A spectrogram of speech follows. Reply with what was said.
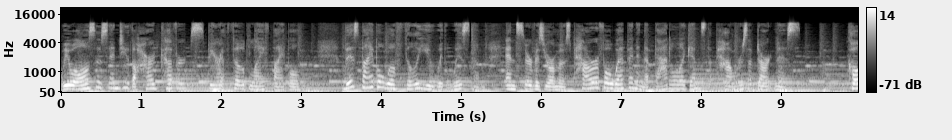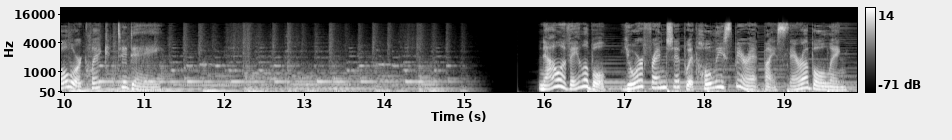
we will also send you the hardcover Spirit Filled Life Bible. This Bible will fill you with wisdom and serve as your most powerful weapon in the battle against the powers of darkness. Call or click today. Now available Your Friendship with Holy Spirit by Sarah Bowling.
